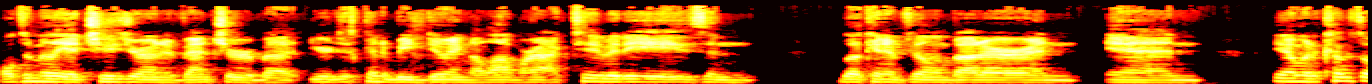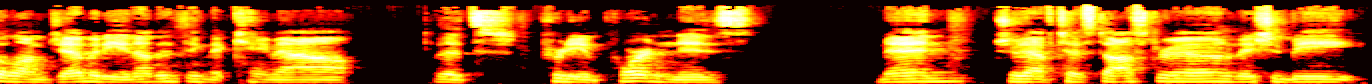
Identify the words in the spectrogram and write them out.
ultimately a choose your own adventure, but you're just going to be doing a lot more activities and looking and feeling better, and and you know when it comes to longevity, another thing that came out that's pretty important is men should have testosterone. They should be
